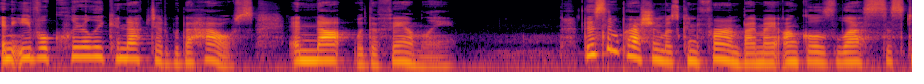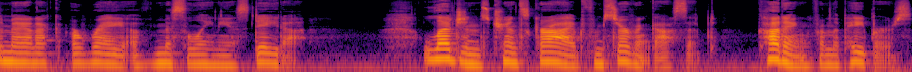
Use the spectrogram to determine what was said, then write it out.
an evil clearly connected with the house and not with the family. This impression was confirmed by my uncle's less systematic array of miscellaneous data legends transcribed from servant gossip, cutting from the papers,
